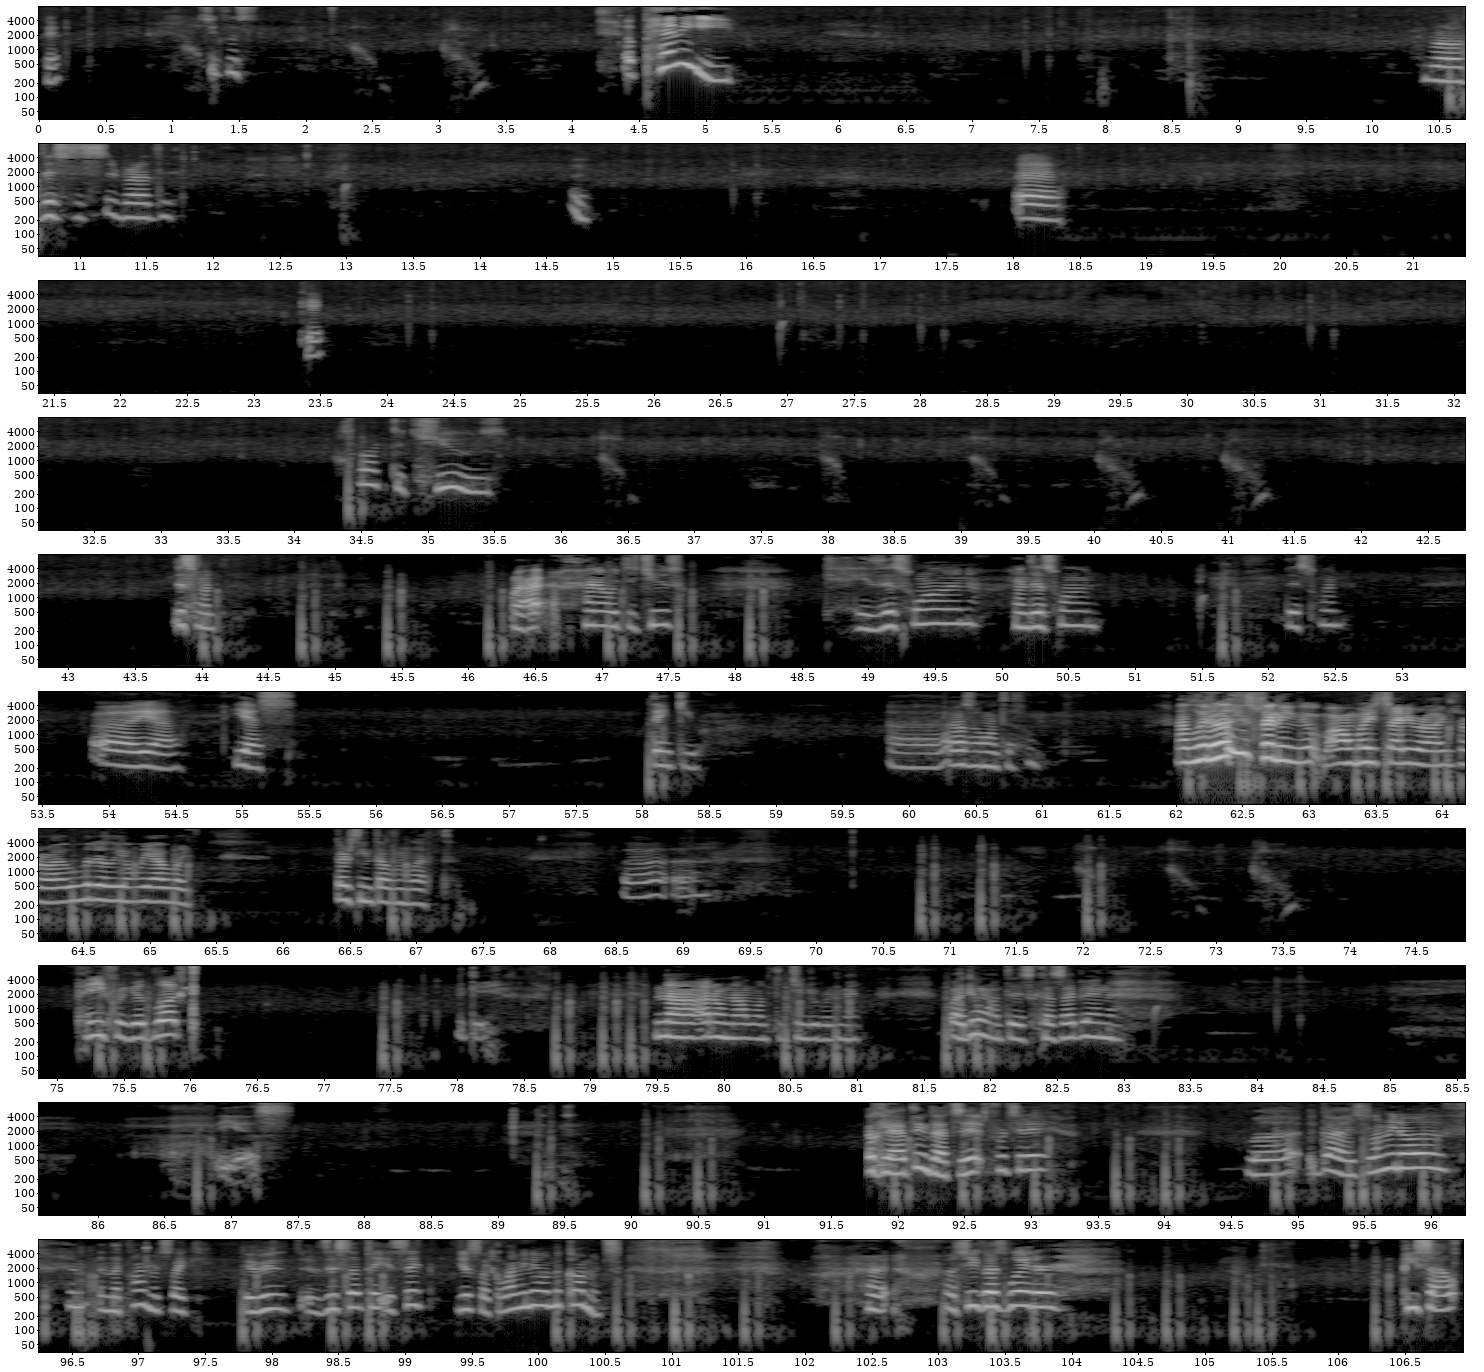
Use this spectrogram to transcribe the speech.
Okay. Take this. A penny! Bro, this is bro. This... Uh. Okay. It's hard to choose. This one. Alright, I know what to choose. Okay, this one and this one. This one. Uh, yeah. Yes. Thank you. Uh, I also want this one. I'm literally spending all my shiny rocks, bro. I literally only have like 13,000 left. Uh, penny for good luck. Okay. Nah, I do not want the gingerbread man. But I do want this because I've been. Yes. Okay, I think that's it for today. But guys, let me know if in, in the comments, like if it, if this update is sick, just like let me know in the comments. All right, I'll see you guys later. Peace out.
